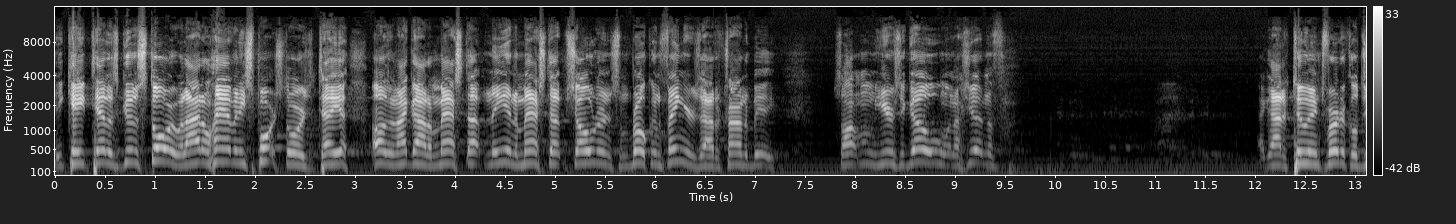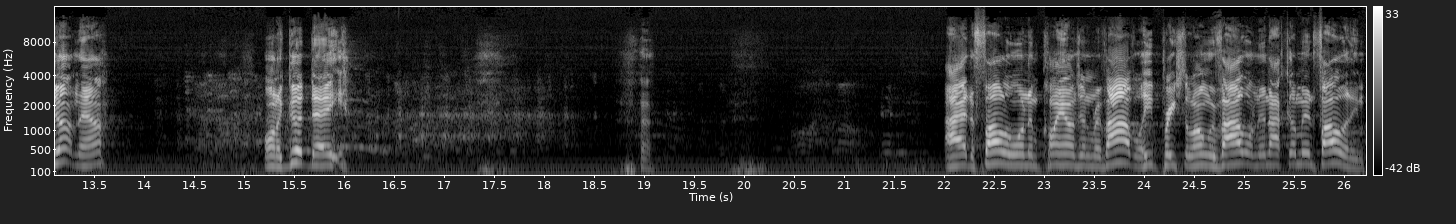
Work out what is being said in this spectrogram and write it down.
He can't tell as good a story. Well, I don't have any sports stories to tell you other than I got a messed up knee and a messed up shoulder and some broken fingers out of trying to be something years ago when I shouldn't have. I got a two inch vertical jump now on a good day. I had to follow one of them clowns in revival. He preached a long revival, and then I come in and followed him.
